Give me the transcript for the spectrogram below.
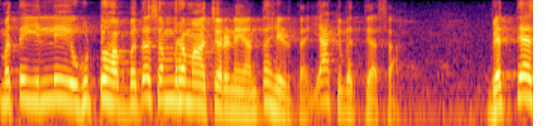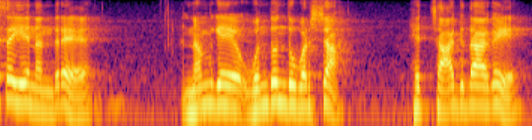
ಮತ್ತು ಇಲ್ಲಿ ಹುಟ್ಟು ಹಬ್ಬದ ಸಂಭ್ರಮಾಚರಣೆ ಅಂತ ಹೇಳ್ತಾ, ಯಾಕೆ ವ್ಯತ್ಯಾಸ? ವ್ಯತ್ಯಾಸ ಏನಂದರೆ ನಮಗೆ ಒಂದೊಂದು ವರ್ಷ ಹೆಚ್ಚಾಗಿದಾಗೆ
